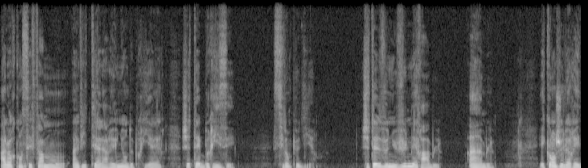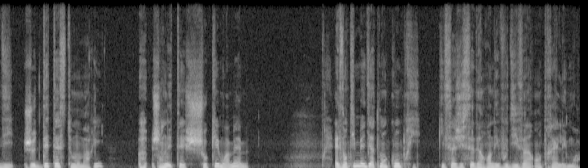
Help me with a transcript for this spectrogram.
Alors quand ces femmes m'ont invité à la réunion de prière, j'étais brisée, si l'on peut dire. J'étais devenue vulnérable, humble. Et quand je leur ai dit je déteste mon mari, euh, j'en étais choquée moi-même. Elles ont immédiatement compris qu'il s'agissait d'un rendez-vous divin entre elles et moi.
